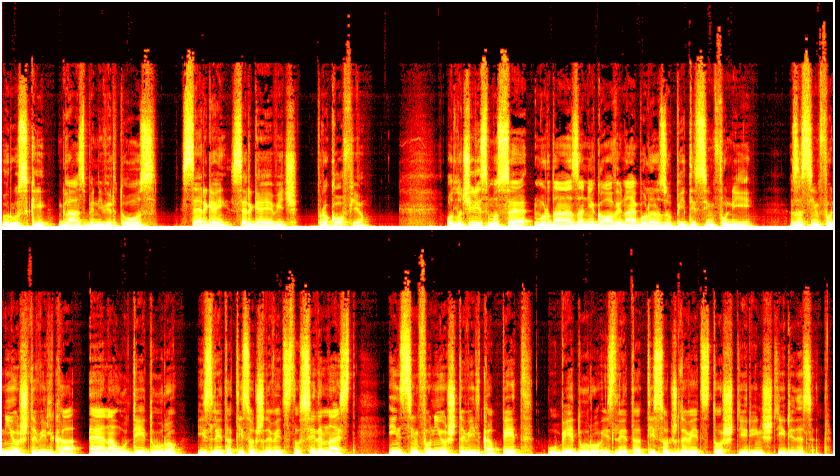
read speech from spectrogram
ruski glasbeni virtuos Sergej Sergejevič Prokofjev. Odločili smo se morda za njegovi najbolj razupiti simfoniji. Za simfonijo številka 1 v D-duru iz leta 1917 in simfonijo številka 5 v B-duru iz leta 1944.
